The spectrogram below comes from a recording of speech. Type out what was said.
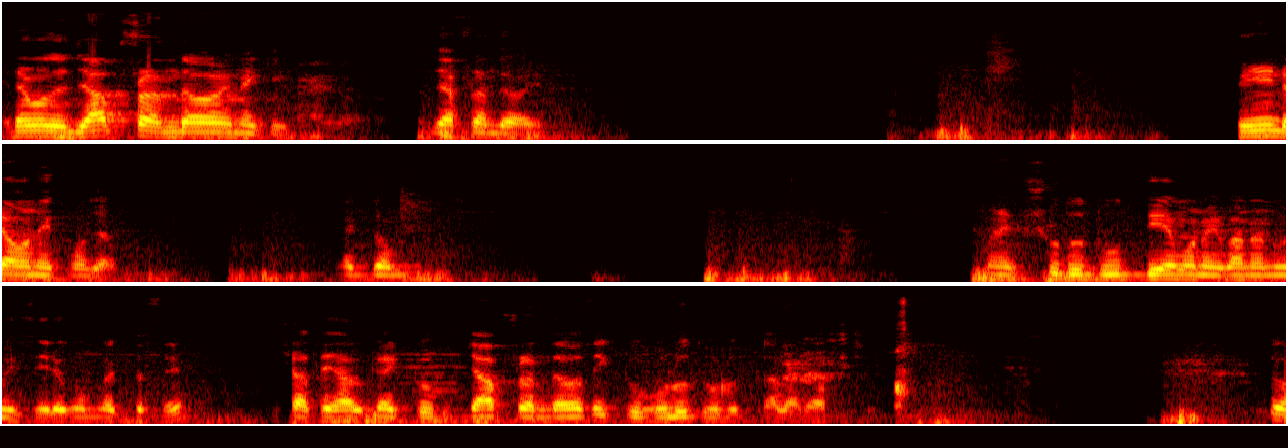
এটার মধ্যে জাফরান দেওয়া হয় নাকি? জাফরান দেওয়া হয়। ফিনিটা অনেক মজা। একদম। মানে শুধু দুধ দিয়ে মনে হয় বানানো হয়েছে, এরকম লাগতেছে। সাথে হালকা একটু জাফরান দেওয়াতে একটু হলুদ হলুদ কালার আসছে। তো,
